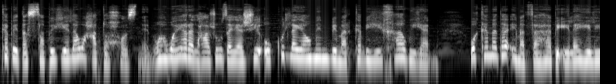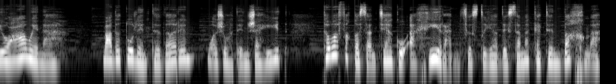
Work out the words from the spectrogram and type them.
كبد الصبي لوعة حزن وهو يرى العجوز يجيء كل يوم بمركبه خاويا وكان دائما الذهاب إليه ليعاونه. بعد طول انتظار وجهد جهيد توافق سانتياغو أخيرا في اصطياد سمكة ضخمة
